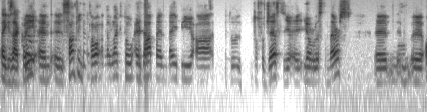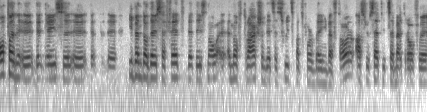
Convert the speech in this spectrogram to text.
Exactly, So- and uh, something that I would like to add up and maybe uh, to, to suggest y- your listeners. Um, uh, often uh, there is, uh, uh, uh, even though there is a fit, that there is no enough traction. That's a sweet spot for the investor. As you said, it's a matter of uh,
